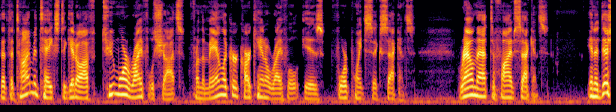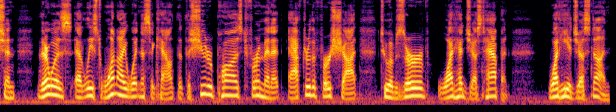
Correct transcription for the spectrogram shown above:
that the time it takes to get off two more rifle shots from the Mannlicher Carcano rifle is 4.6 seconds. Round that to 5 seconds. In addition, there was at least one eyewitness account that the shooter paused for a minute after the first shot to observe what had just happened, what he had just done,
